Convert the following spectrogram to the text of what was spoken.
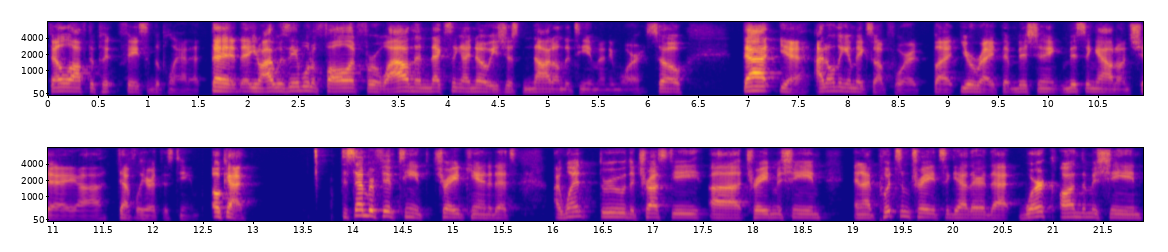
fell off the p- face of the planet. That, you know, I was able to follow it for a while, and then next thing I know, he's just not on the team anymore. So that, yeah, I don't think it makes up for it. But you're right that missing missing out on Shai uh, definitely hurt this team. Okay, December fifteenth, trade candidates. I went through the trusty uh, trade machine and I put some trades together that work on the machine.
